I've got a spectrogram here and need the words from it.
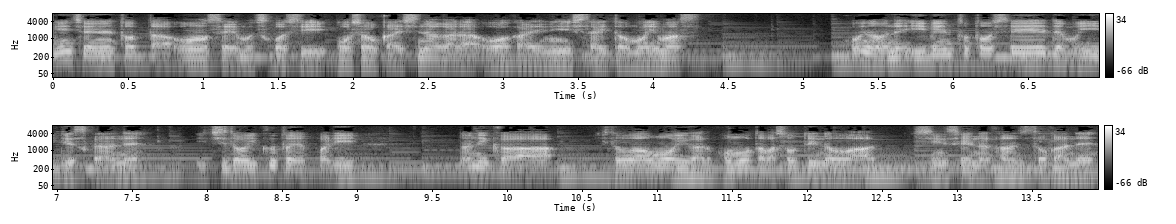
現地でね、撮った音声も少しご紹介しながらお別れにしたいと思います。こういうのはね、イベントとしてでもいいですからね。一度行くとやっぱり何か人が思いがこもった場所っていうのは神聖な感じとかね、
